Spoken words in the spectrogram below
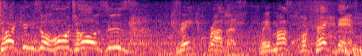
Attacking the hot houses! Quick, brothers, we must protect them.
